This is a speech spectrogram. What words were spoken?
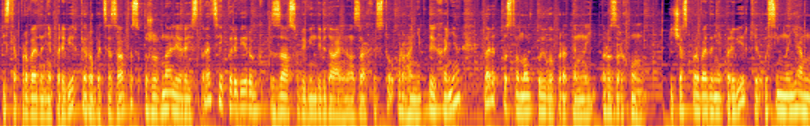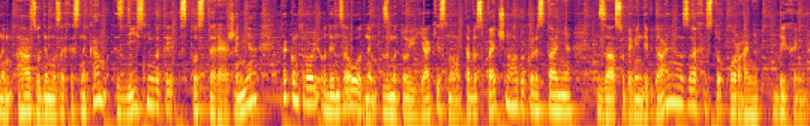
Після проведення перевірки робиться запис у журналі реєстрації перевірок засобів індивідуального захисту органів дихання перед постановкою в оперативний розрахунок. Під час проведення перевірки усім наявним газодимозахисникам здійснювати спостереження та контроль один за одним з метою якісного та безпечного використання засобів індивідуального захисту органів дихання.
